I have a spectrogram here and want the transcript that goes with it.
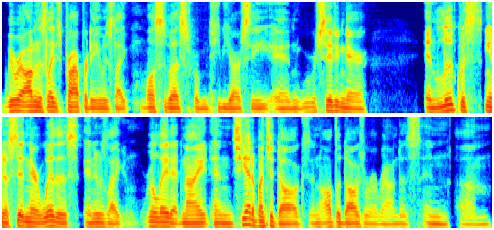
we were on this lady's property. It was like most of us from TBRC, and we were sitting there and Luke was, you know, sitting there with us, and it was like real late at night, and she had a bunch of dogs, and all the dogs were around us and um,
